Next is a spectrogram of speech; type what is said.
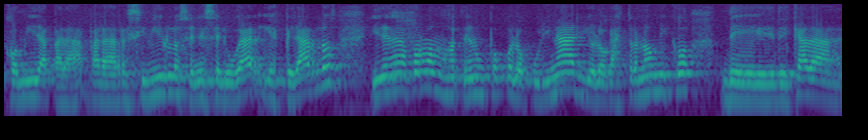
comida para, recibirlos en ese lugar y esperarlos, y de esa forma vamos a tener un poco lo culinario, lo gastronómico de, cada,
